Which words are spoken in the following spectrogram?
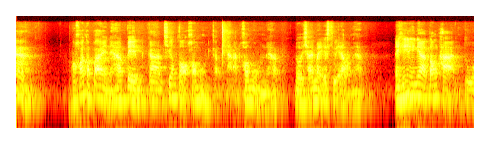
อ่าหัวข้อต่อไปนะครับเป็นการเชื่อมต่อข้อมูลกับฐานข้อมูลนะครับ โดยใช้ MySQL นะครับ ในที่นี้เนี่ยต้องผ่านตัว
